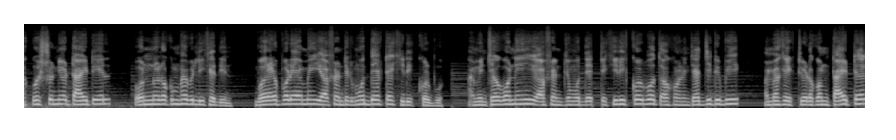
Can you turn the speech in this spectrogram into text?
আকর্ষণীয় টাইটেল অন্যরকমভাবে লিখে দিন। বলার পরে আমি এই অপশানটির মধ্যে একটা ক্লিক করব। আমি যখনই এই অপশানটির মধ্যে একটি ক্লিক করব, তখন চ্যাট জিটিভি আমাকে একটি এরকম টাইটেল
